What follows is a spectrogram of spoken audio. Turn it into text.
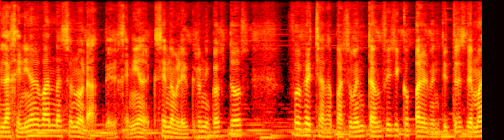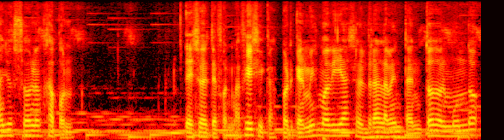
La genial banda sonora del genial Xenoblade Chronicles 2 fue fechada para su venta en físico para el 23 de mayo solo en Japón. Eso es de forma física, porque el mismo día saldrá a la venta en todo el mundo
